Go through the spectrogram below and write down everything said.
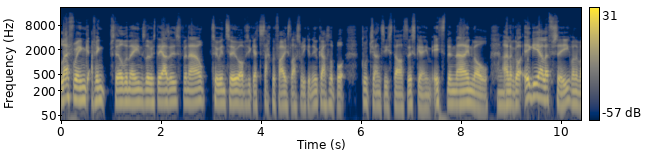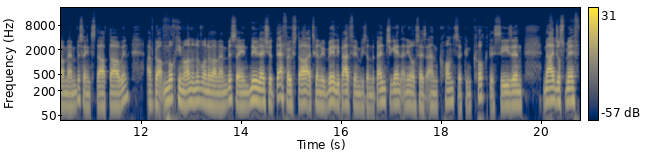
Left wing, I think, still remains Luis Diaz's for now. Two and two. Obviously, gets sacrificed last week at Newcastle, but good chance he starts this game. It's the nine role. Mm. And I've got Iggy LFC, one of our members, saying start Darwin. I've got Muckymon, another one of our members, saying Nunez should defo start. It's going to be really bad for him if he's on the bench again. And he also says, and Quansah can cook this season. Nigel Smith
